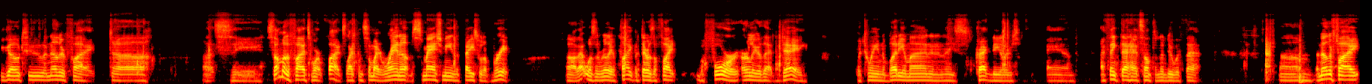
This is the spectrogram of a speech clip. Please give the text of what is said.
you go to another fight. Uh, let's see. Some of the fights weren't fights, like when somebody ran up and smashed me in the face with a brick. Uh, that wasn't really a fight, but there was a fight before earlier that day between a buddy of mine and these crack dealers, and I think that had something to do with that. Um, another fight,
